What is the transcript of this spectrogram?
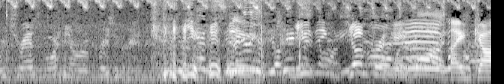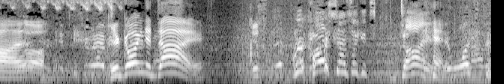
We're transporting a refrigerator. You can't see it. You can't Using jumper Oh my hands. God. My God. Oh, You're going to die. just Your car sounds like it's dying. It wants to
